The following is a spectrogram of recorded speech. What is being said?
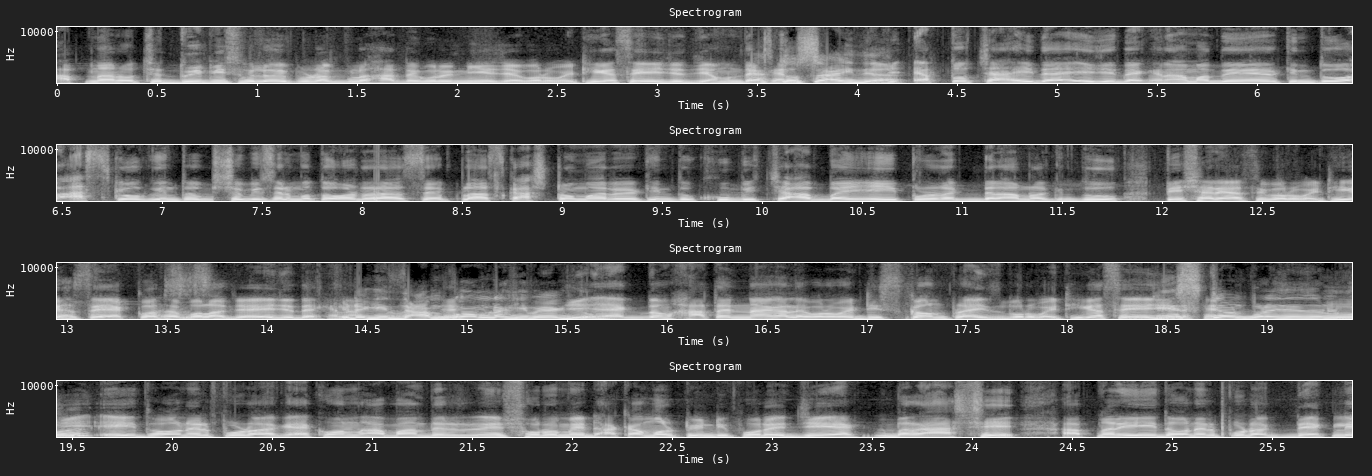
আপনার হচ্ছে দুই পিস হলে ওই প্রোডাক্টগুলো হাতে করে নিয়ে যায় বড় ভাই ঠিক আছে এই যে যেমন দেখেন এত চাহিদা? এত চাহিদা এই যে দেখেন আমাদের কিন্তু আজকেও কিন্তু একশো পিসের মতো অর্ডার আছে প্লাস কাস্টমারের কিন্তু খুবই চাপ ভাই এই প্রোডাক্ট দ্বারা আমরা কিন্তু প্রেসারে আছি বড় ভাই ঠিক আছে এক কথা বলা যায় এই যে দেখেন এটা কি দাম কম নাকি ভাই একদম একদম হাতের নাগালে বড় ভাই ডিসকাউন্ট প্রাইস বড় ভাই ঠিক আছে। ডিসকাউন্ট প্রাইসের জন্য এই ধরনের প্রোডাক্ট এখন আমাদের শোরুমে ঢাকা মল টোয়েন্টি ফোরে যে একবার আসে আপনার এই ধরনের প্রোডাক্ট দেখলে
